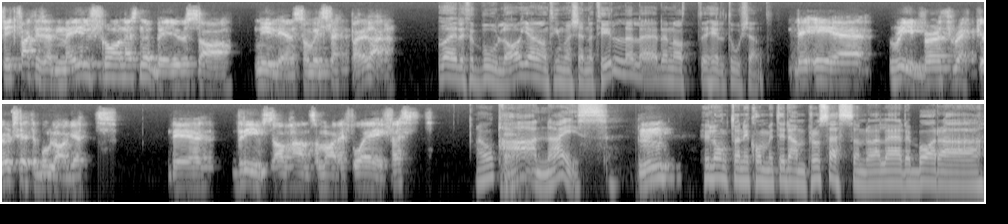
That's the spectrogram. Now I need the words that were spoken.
Fick faktiskt ett mail från en snubbe i USA nyligen som vill släppa det där. Vad är det för bolag? Är det någonting man känner till eller är det något helt okänt? Det är Rebirth Records heter bolaget. Det drivs av han som har FOA-fest. Okej. Ah, nice. Mm. Hur långt har ni kommit i den processen då? Eller är det bara...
